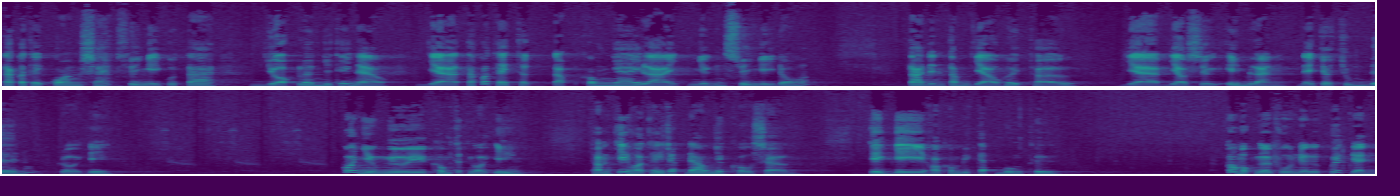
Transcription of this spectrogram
ta có thể quan sát suy nghĩ của ta dọt lên như thế nào và ta có thể thực tập không nhai lại những suy nghĩ đó. Ta định tâm vào hơi thở và vào sự im lặng để cho chúng đến rồi đi. Có nhiều người không thích ngồi yên, thậm chí họ thấy rất đau nhức khổ sở, chỉ vì họ không biết cách buông thư. Có một người phụ nữ quyết định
